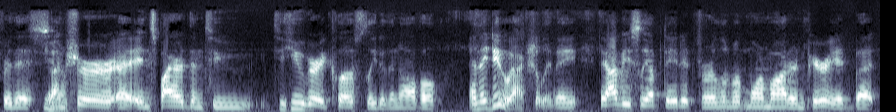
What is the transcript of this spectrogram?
for this, yeah. I'm sure uh, inspired them to to hew very closely to the novel, and they do actually. They they obviously update it for a little bit more modern period, but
